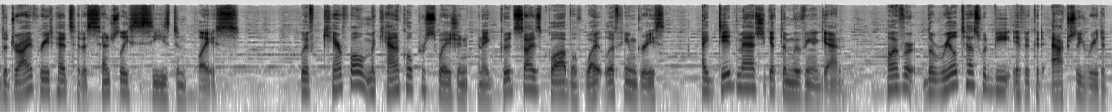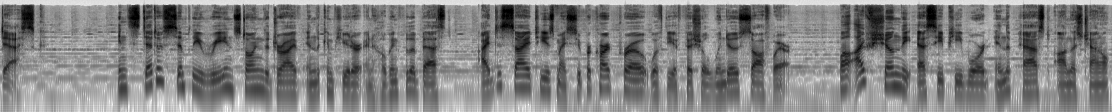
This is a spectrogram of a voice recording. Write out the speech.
the drive read heads had essentially seized in place. With careful mechanical persuasion and a good sized glob of white lithium grease, I did manage to get them moving again, However, the real test would be if it could actually read a disk. Instead of simply reinstalling the drive in the computer and hoping for the best, I decided to use my SuperCard Pro with the official Windows software. While I've shown the SCP board in the past on this channel,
